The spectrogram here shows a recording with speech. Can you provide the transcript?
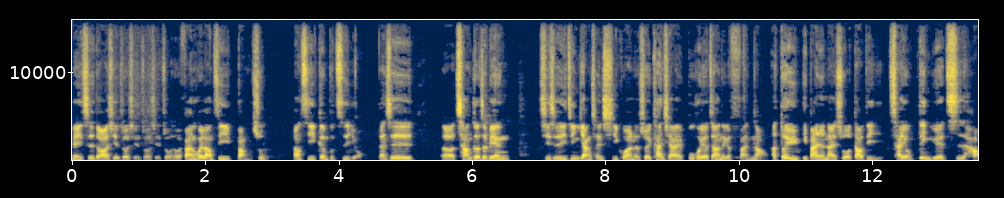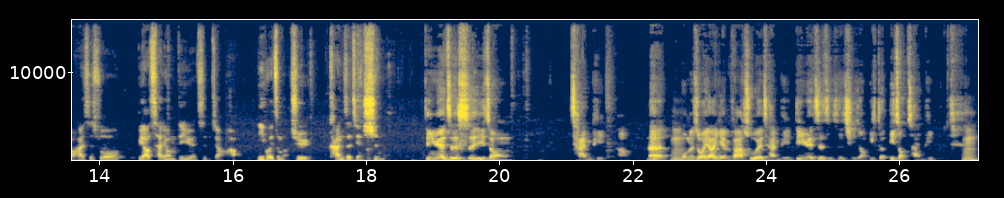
每次都要写作、写作、写作，反而会让自己绑住，让自己更不自由。但是，呃，唱歌这边其实已经养成习惯了，所以看起来不会有这样的一个烦恼。那对于一般人来说，到底采用订阅制好，还是说不要采用订阅制比较好？你会怎么去看这件事呢？订阅制是一种产品啊，那我们说要研发数位产品，订阅制只是其中一个一种产品。嗯，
